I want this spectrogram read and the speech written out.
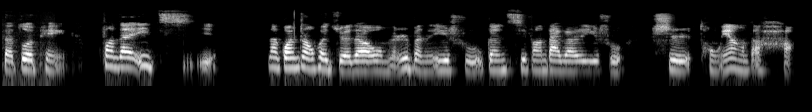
的作品放在一起，那观众会觉得我们日本的艺术跟西方大家的艺术是同样的好，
